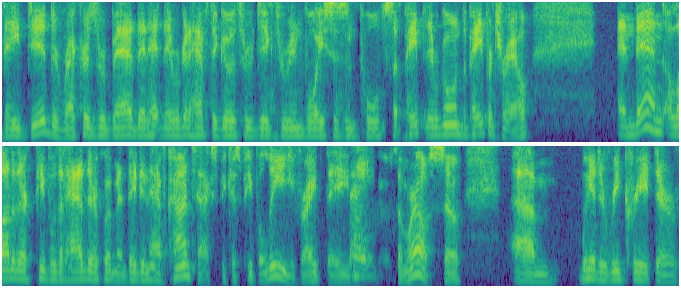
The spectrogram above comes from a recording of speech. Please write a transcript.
They, they did. The records were bad. They they were going to have to go through, dig through invoices and pull some paper. They were going the paper trail, and then a lot of their people that had their equipment, they didn't have contacts because people leave, right? They right. go somewhere else. So um, we had to recreate their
